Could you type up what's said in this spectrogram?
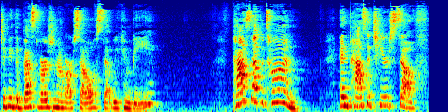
to be the best version of ourselves that we can be. Pass that baton and pass it to yourself.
